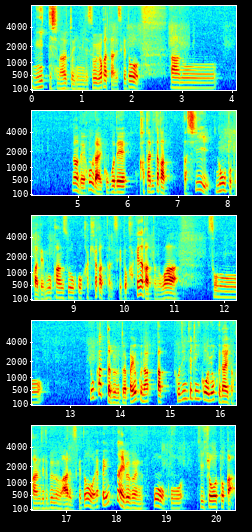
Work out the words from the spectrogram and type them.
う見入ってしまうという意味ですごい良かったんですけどあのなので本来ここで語りたかったしノートとかでも感想をこう書きたかったんですけど書けなかったのはその良かった部分とやっぱり良くなかっ個人的にこう良くないと感じる部分はあるんですけどやっぱり良くない部分をこう批評とか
